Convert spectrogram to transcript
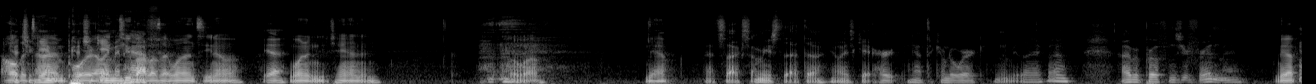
all the your game- time pour like two half. bottles at once. You know, Yeah, one in each hand, and oh well. Yeah, that sucks. I'm used to that though. You always get hurt. and have to come to work and be like, "Well, ibuprofen's your friend, man." yep.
